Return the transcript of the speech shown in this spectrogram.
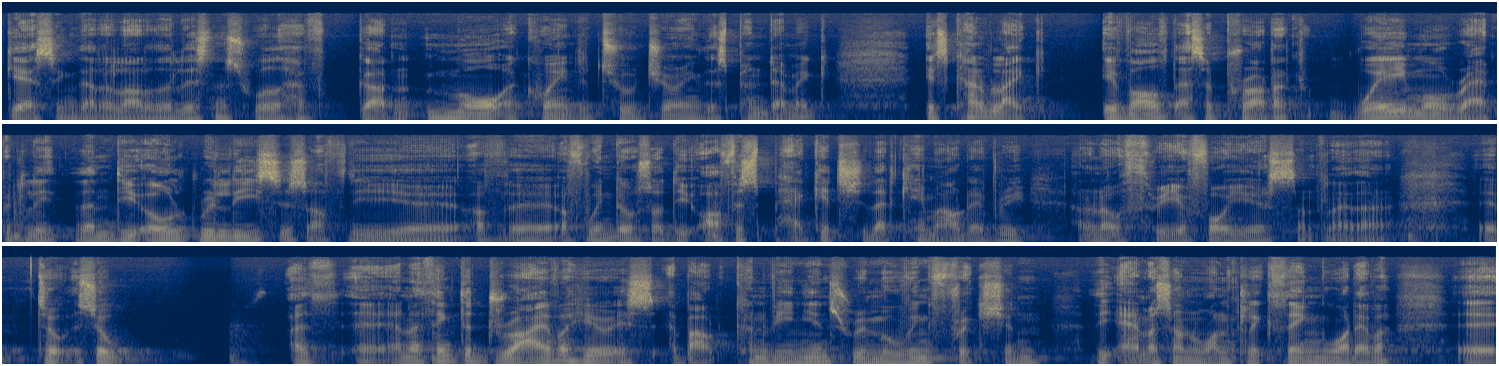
guessing that a lot of the listeners will have gotten more acquainted to during this pandemic, it's kind of like evolved as a product way more rapidly than the old releases of the uh, of, uh, of Windows or the Office package that came out every I don't know three or four years, something like that. Uh, so so. I th- and I think the driver here is about convenience, removing friction, the Amazon one-click thing, whatever. Uh,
